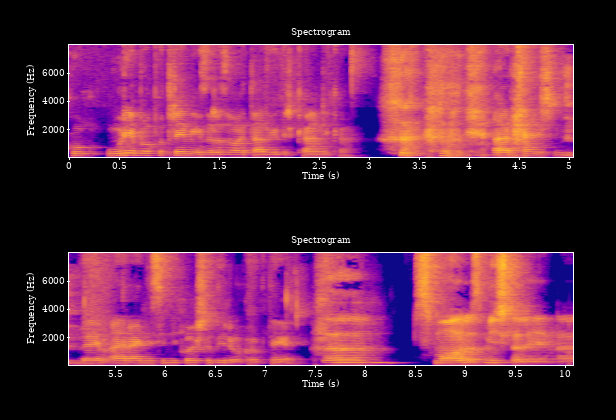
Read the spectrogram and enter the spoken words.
koliko ur je bilo potrebnih za razvoj tega dirkalnika? ali rajš, ne vem, ali raj nisi nikoli študiral okrog tega? Uh, smo razmišljali in uh,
